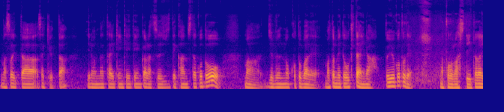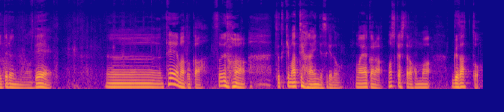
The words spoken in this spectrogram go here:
まあ、そういったさっき言ったいろんな体験経験から通じて感じたことをまあ自分の言葉でまとめておきたいなということで、まあ、通らせていただいてるのでうーんテーマとかそういうのは ちょっと決まってはないんですけどまあやからもしかしたらほんまぐだっと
